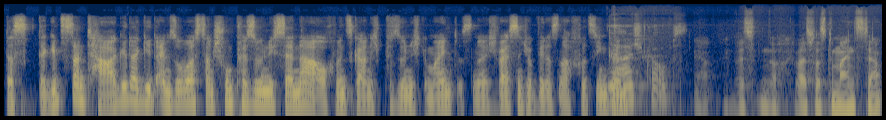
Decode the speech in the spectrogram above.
das, da gibt es dann Tage, da geht einem sowas dann schon persönlich sehr nah, auch wenn es gar nicht persönlich gemeint ist. Ne? Ich weiß nicht, ob wir das nachvollziehen können. Ja, ich glaub's. Ja, ich weiß, was du meinst, ja.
